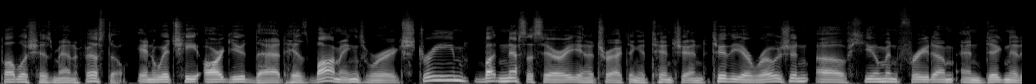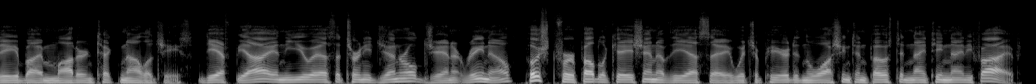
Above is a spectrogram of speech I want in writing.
publish his manifesto, in which he argued that his bombings were extreme but necessary in attracting attention to the erosion of human freedom and dignity by modern technologies. The FBI and the U.S. Attorney General Janet Reno pushed for publication of the essay, which appeared in the Washington Post in 1995.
